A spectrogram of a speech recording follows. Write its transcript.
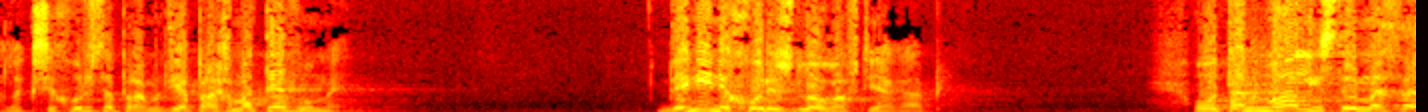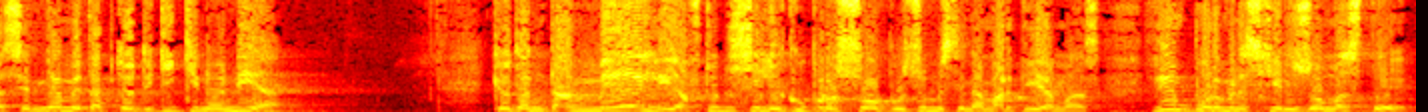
αλλά ξεχωρίζει τα πράγματα διαπραγματεύομαι. Δεν είναι χωρίς λόγο αυτή η αγάπη. Όταν μάλιστα είμαστε σε μια μεταπτωτική κοινωνία και όταν τα μέλη αυτού του συλλογικού προσώπου ζούμε στην αμαρτία μας δεν μπορούμε να ισχυριζόμαστε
